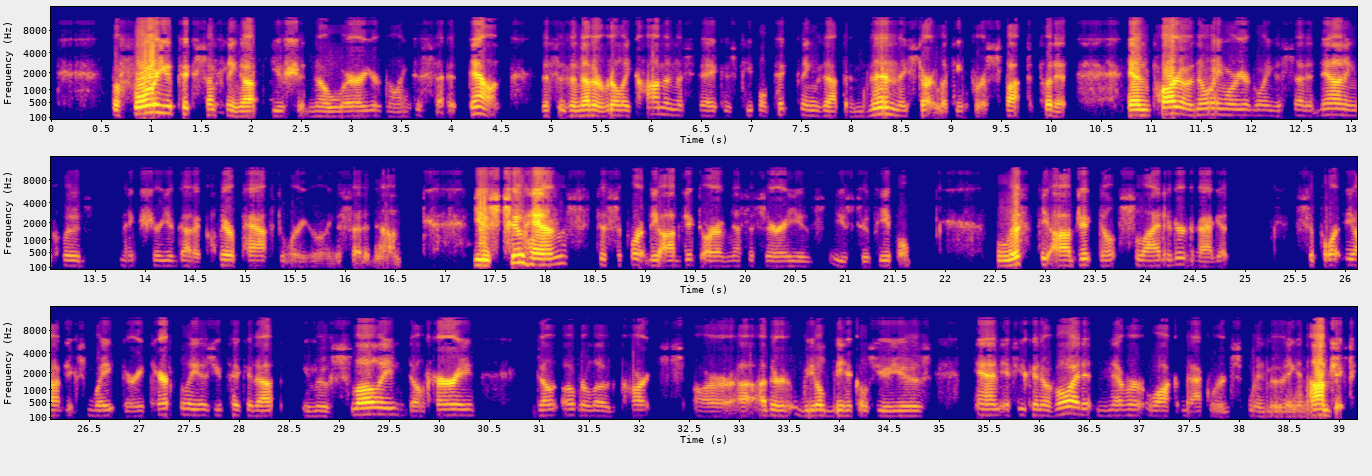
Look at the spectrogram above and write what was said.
Before you pick something up, you should know where you're going to set it down. This is another really common mistake is people pick things up and then they start looking for a spot to put it. And part of knowing where you're going to set it down includes make sure you've got a clear path to where you're going to set it down. Use two hands to support the object or if necessary use, use two people. Lift the object, don't slide it or drag it. Support the object's weight very carefully as you pick it up. You move slowly, don't hurry, don't overload carts or uh, other wheeled vehicles you use. And if you can avoid it, never walk backwards when moving an object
